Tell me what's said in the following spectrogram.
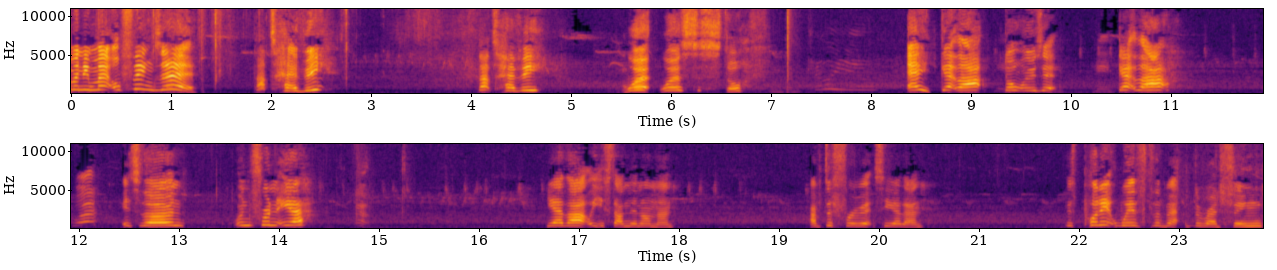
many metal things here. That's heavy. That's heavy. Where, where's the stuff? Hey, get that. Don't lose it. Get that. What? It's there in in front of you. Oh. Yeah, that what you're standing on then. I've just threw it to you then. Just put it with the the red thing.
